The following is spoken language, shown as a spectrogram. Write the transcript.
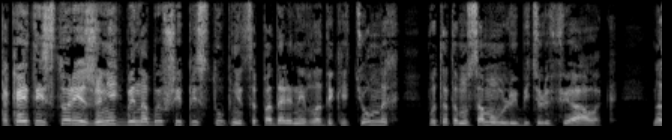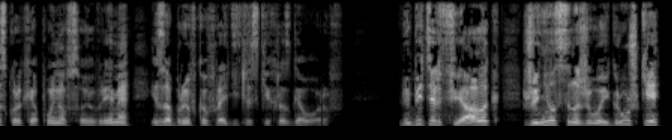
Какая-то история с женитьбой на бывшей преступнице, подаренной владыкой темных вот этому самому любителю фиалок, насколько я понял в свое время из обрывков родительских разговоров. Любитель фиалок женился на живой игрушке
